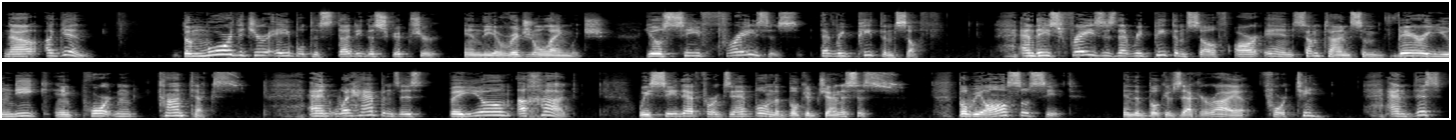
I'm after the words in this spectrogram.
Now, again, the more that you're able to study the scripture in the original language, you'll see phrases that repeat themselves. And these phrases that repeat themselves are in sometimes some very unique, important contexts. And what happens is, Beyom Achad. We see that, for example, in the book of Genesis, but we also see it in the book of Zechariah 14. And this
